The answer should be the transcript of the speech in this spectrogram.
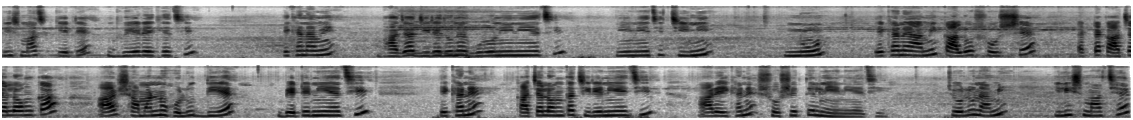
ইলিশ মাছ কেটে ধুয়ে রেখেছি। এখানে আমি ভাজা জিরে ধনের গুঁড়ো নিয়ে নিয়েছি। নিয়ে নিয়েছি চিনি, নুন এখানে আমি কালো সর্ষে, একটা কাঁচা লঙ্কা আর সামান্য হলুদ দিয়ে বেটে নিয়েছি। এখানে কাঁচা লঙ্কা চিড়ে নিয়েছি আর এখানে সর্ষের তেল নিয়ে নিয়েছি। চলুন আমি ইলিশ মাছের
